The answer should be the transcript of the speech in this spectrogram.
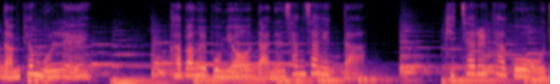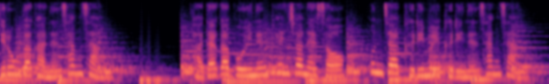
남편 몰래 가방을 보며 나는 상상했다. 기차를 타고 어디론가 가는 상상. 바다가 보이는 펜션에서 혼자 그림을 그리는 상상.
